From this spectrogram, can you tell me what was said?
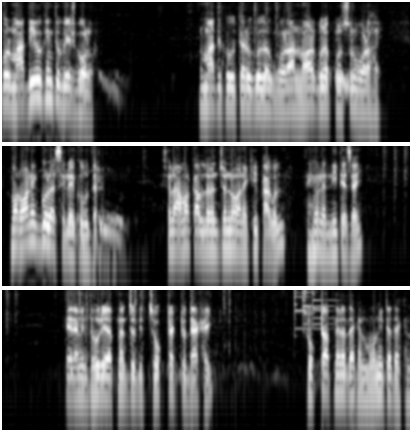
ওর মাদিও কিন্তু বেশ বড়। ওর মাদি কবুতরগুলো বড় আর নরগুলো প্রচুর বড় হয়। আমার অনেকগুলো ছিল এই কবুতর। আসলে আমার কালদমের জন্য অনেকেই পাগল, এগুলো নিতে চাই। এর আমি ধরে আপনার যদি চোখটা একটু দেখাই। চোখটা আপনারা দেখেন, মনিটা দেখেন,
